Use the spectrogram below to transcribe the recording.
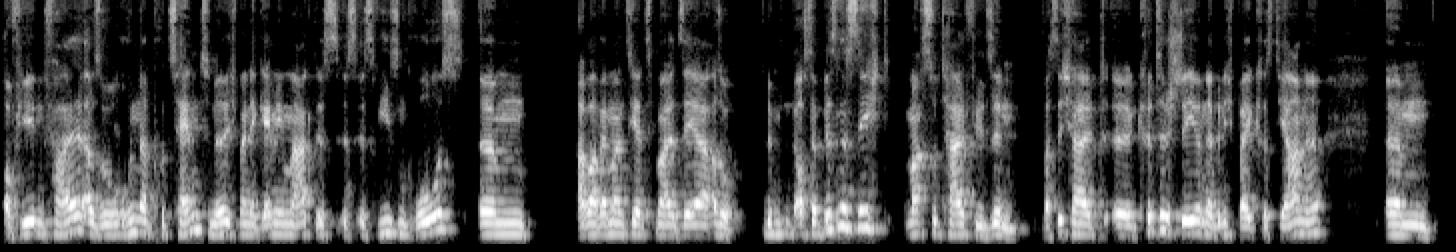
auf jeden Fall, also 100 Prozent. Ne? Ich meine, der Gaming-Markt ist, ist, ist riesengroß. Ähm, aber wenn man es jetzt mal sehr, also aus der Business-Sicht macht es total viel Sinn. Was ich halt äh, kritisch sehe, und da bin ich bei Christiane, ähm,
